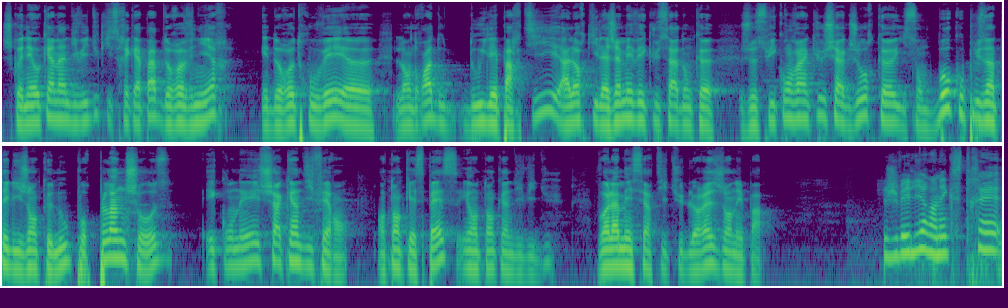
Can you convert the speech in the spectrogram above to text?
je connais aucun individu qui serait capable de revenir et de retrouver euh, l'endroit d'où il est parti alors qu'il n'a jamais vécu ça. Donc euh, je suis convaincu chaque jour qu'ils sont beaucoup plus intelligents que nous pour plein de choses et qu'on est chacun différent en tant qu'espèce et en tant qu'individu. Voilà mes certitudes, le reste j'en ai pas. Je vais lire un extrait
